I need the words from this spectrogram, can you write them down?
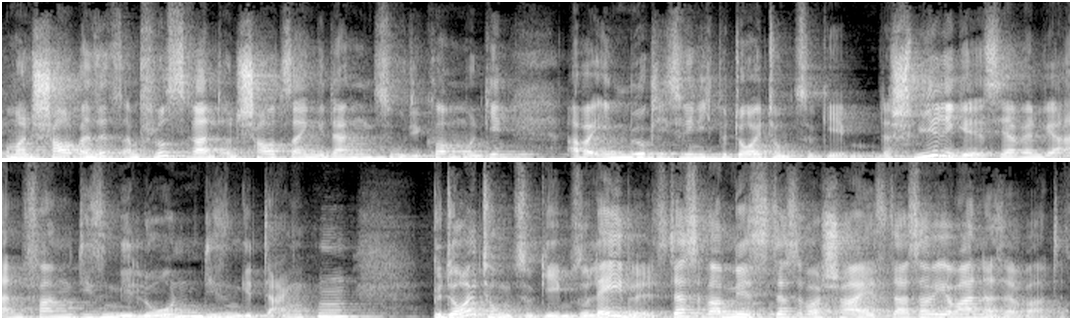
und man schaut, man sitzt am Flussrand und schaut seinen Gedanken zu. Die kommen und gehen, aber ihnen möglichst wenig Bedeutung zu geben. Das Schwierige ist ja, wenn wir anfangen, diesen Melonen, diesen Gedanken Bedeutung zu geben, so Labels. Das war Mist, das war Scheiß, das habe ich aber anders erwartet.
